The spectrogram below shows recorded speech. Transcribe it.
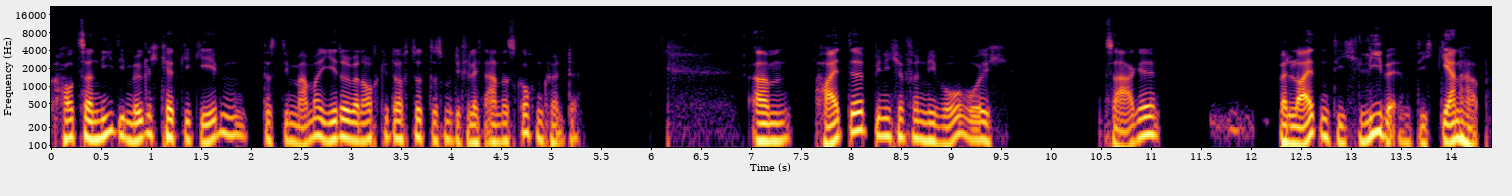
hat es auch nie die Möglichkeit gegeben, dass die Mama je darüber nachgedacht hat, dass man die vielleicht anders kochen könnte. Ähm, heute bin ich auf einem Niveau, wo ich sage, bei Leuten, die ich liebe und die ich gern habe,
